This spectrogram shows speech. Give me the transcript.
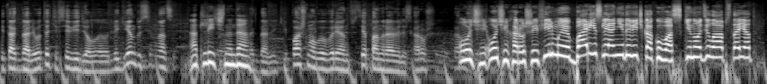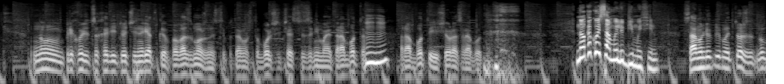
и так далее. Вот эти все видел. Э, Легенду 17 Отлично, и да. так далее. Экипаж новый вариант. Все понравились. Хорошие. хорошие. Очень, очень хорошие фильмы. Борис Леонидович, как у вас с кино дела обстоят? Ну, приходится ходить очень редко по возможности, потому что большей частью занимает работа, Мгм. работа и еще раз работа. Ну а какой самый любимый фильм? Самый любимый тоже, ну,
